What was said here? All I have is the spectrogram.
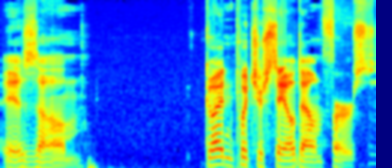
is... Um, go ahead and put your sail down first.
